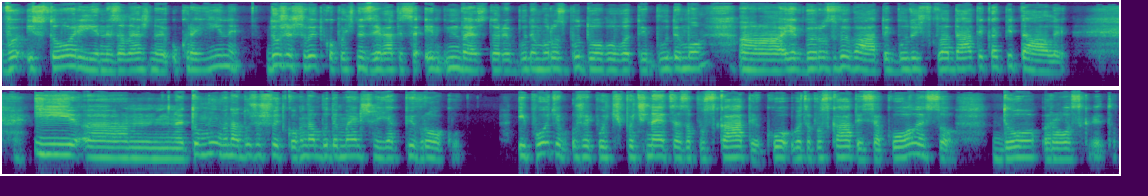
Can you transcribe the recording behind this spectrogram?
в історії незалежної України. Дуже швидко почнуть з'являтися інвестори, будемо розбудовувати, будемо а, якби розвивати, будуть вкладати капітали. І ем, тому вона дуже швидко, вона буде менше як півроку. І потім вже почнеться запускати, запускатися колесо до розквіту.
